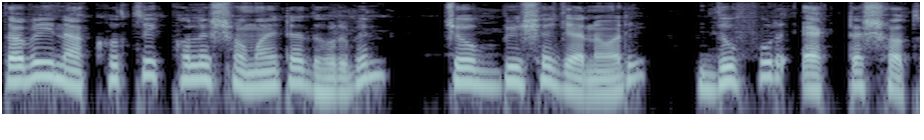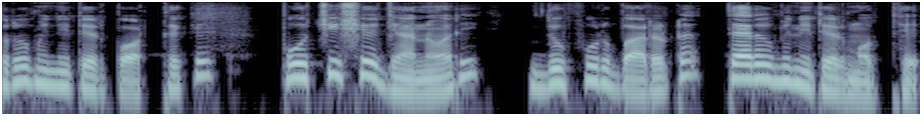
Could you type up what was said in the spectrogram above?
তবে এই নাক্ষত্রিক ফলের সময়টা ধরবেন চব্বিশে জানুয়ারি দুপুর একটা সতেরো মিনিটের পর থেকে পঁচিশে জানুয়ারি দুপুর বারোটা তেরো মিনিটের মধ্যে।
